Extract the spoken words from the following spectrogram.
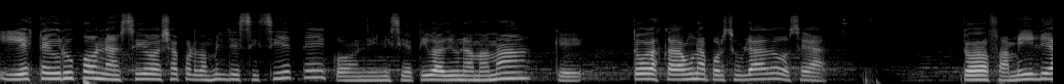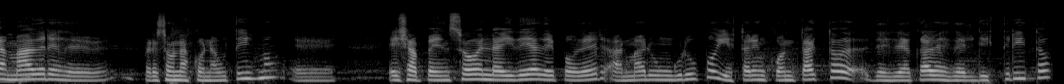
Y este grupo nació allá por 2017 con iniciativa de una mamá, que todas, cada una por su lado, o sea, todas familias, madres de personas con autismo. Eh, ella pensó en la idea de poder armar un grupo y estar en contacto desde acá, desde el distrito.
